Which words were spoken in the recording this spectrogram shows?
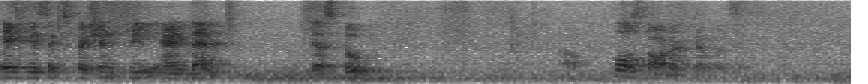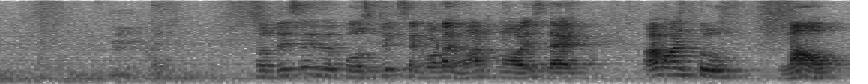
take this expression tree and then just do uh, post order traversal. So this is the postfix and what I want now is that I want to now,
